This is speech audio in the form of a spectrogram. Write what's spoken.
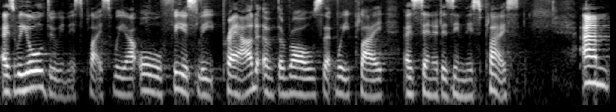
As we all do in this place, we are all fiercely proud of the roles that we play as senators in this place. Um,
